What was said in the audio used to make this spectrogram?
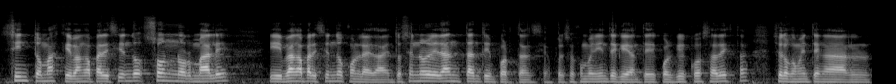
síntomas que van apareciendo son normales y van apareciendo con la edad. Entonces no le dan tanta importancia. Por eso es conveniente que ante cualquier cosa de esta se lo comenten al,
